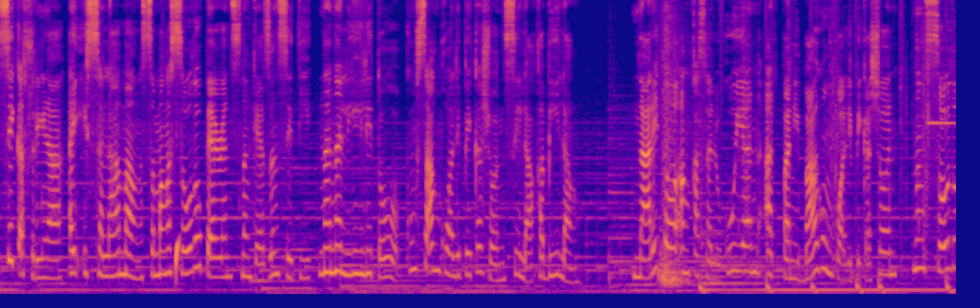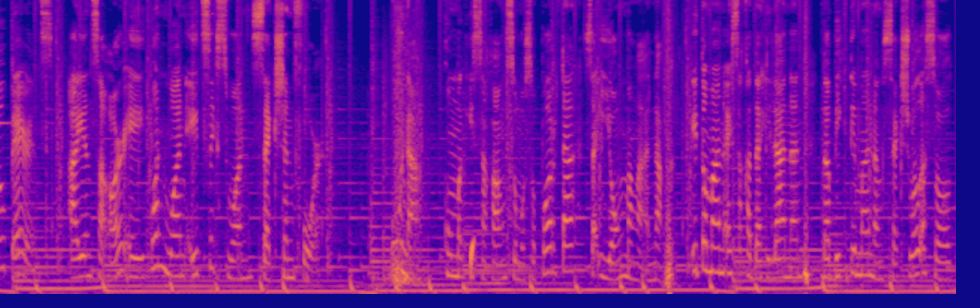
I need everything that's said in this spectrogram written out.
Si Kathrina ay isa lamang sa mga solo parents ng Quezon City na nalilito kung saang kwalifikasyon sila kabilang. Narito ang kasalukuyan at panibagong kwalifikasyon ng solo parents ayon sa RA 11861 Section 4. Una, kung mag-isa kang sumusuporta sa iyong mga anak. Ito man ay sa kadahilanan na biktima ng sexual assault,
